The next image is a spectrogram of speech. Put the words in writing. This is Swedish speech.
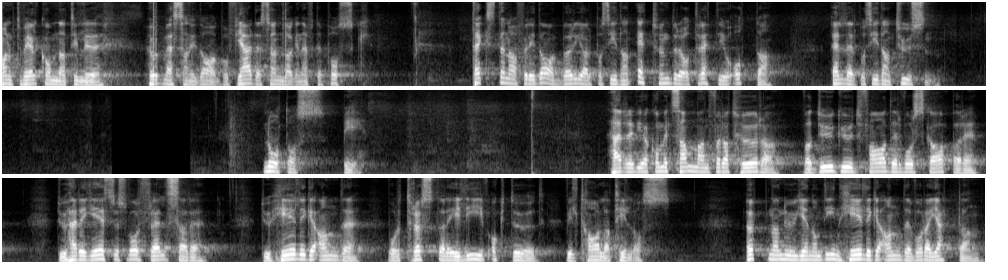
Varmt välkomna till eh, högmässan idag på fjärde söndagen efter påsk. Texterna för idag börjar på sidan 138 eller på sidan 1000. Låt oss be. Herre, vi har kommit samman för att höra vad du, Gud Fader, vår skapare, du Herre Jesus, vår frälsare, du helige Ande, vår tröstare i liv och död, vill tala till oss. Öppna nu genom din helige Ande våra hjärtan,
